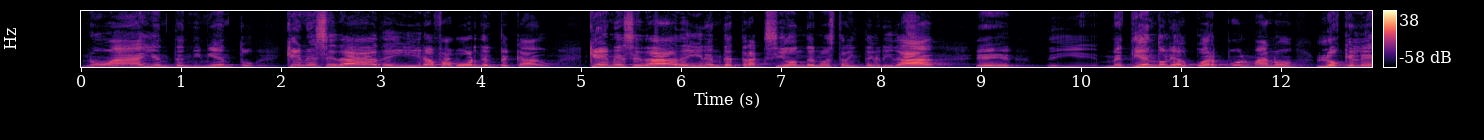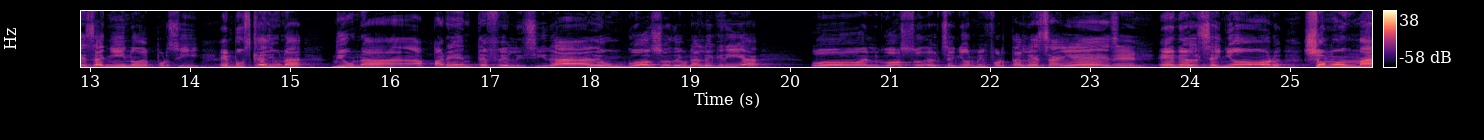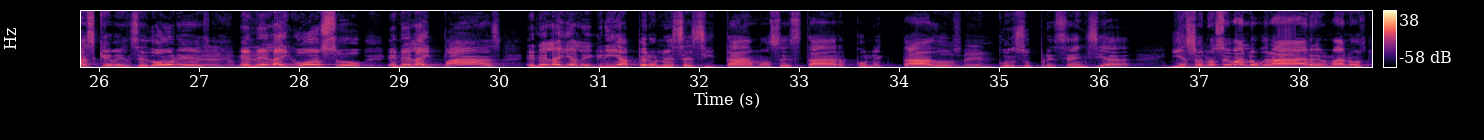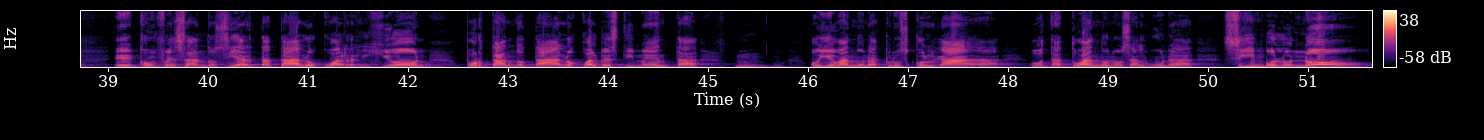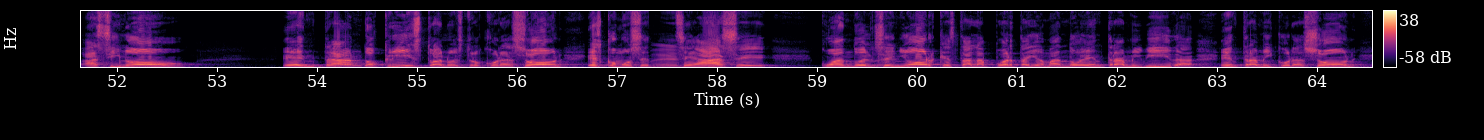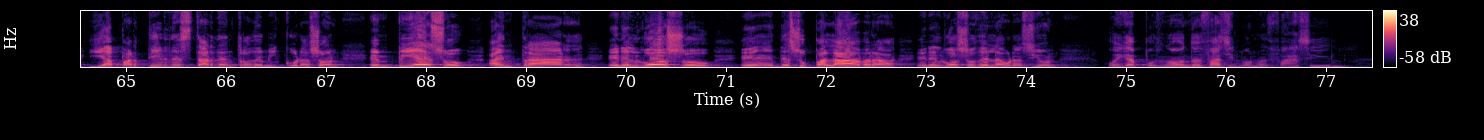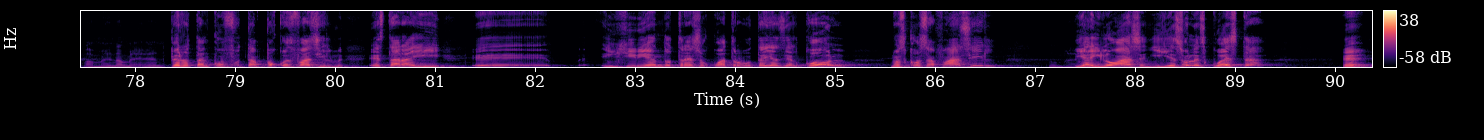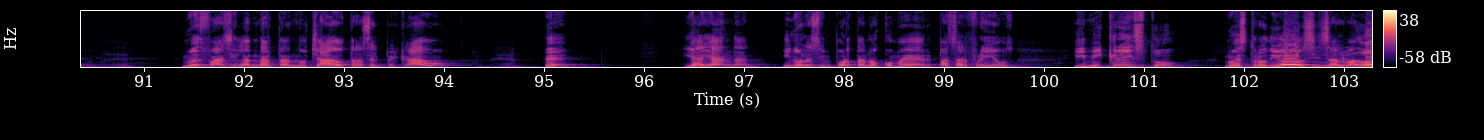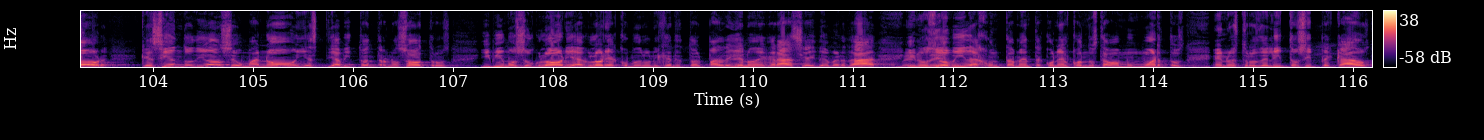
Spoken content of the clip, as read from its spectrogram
No hay entendimiento. ¿Qué necesidad de ir a favor del pecado? ¿Qué necesidad de ir en detracción de nuestra integridad? Eh, metiéndole al cuerpo, hermano, lo que le es dañino de por sí, en busca de una, de una aparente felicidad, de un gozo, de una alegría. Oh, el gozo del Señor mi fortaleza es. Amén. En el Señor somos más que vencedores. Amén, amén. En Él hay gozo, en Él hay paz, en Él hay alegría, pero necesitamos estar conectados con su presencia. Y eso no se va a lograr, hermanos, eh, confesando cierta tal o cual religión, portando tal o cual vestimenta, mm, o llevando una cruz colgada, o tatuándonos alguna símbolo. No, así no. Entrando Cristo a nuestro corazón es como se, se hace. Cuando el Señor que está a la puerta llamando entra a mi vida, entra a mi corazón y a partir de estar dentro de mi corazón empiezo a entrar en el gozo eh, de su palabra, en el gozo de la oración. Oiga, pues no, no es fácil, no, no es fácil. Amén, amén. Pero tampoco, tampoco es fácil estar ahí eh, ingiriendo tres o cuatro botellas de alcohol. No es cosa fácil. Y ahí lo hacen y eso les cuesta. ¿eh? No es fácil andar trasnochado tras el pecado. ¿eh? Y ahí andan y no les importa no comer, pasar fríos. Y mi Cristo, nuestro Dios y Salvador, que siendo Dios se humanó y, y habitó entre nosotros y vimos su gloria, gloria como del unigénito del Padre, Amén. lleno de gracia y de verdad, Amén, y nos dio vida juntamente con Él cuando estábamos muertos en nuestros delitos y pecados.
